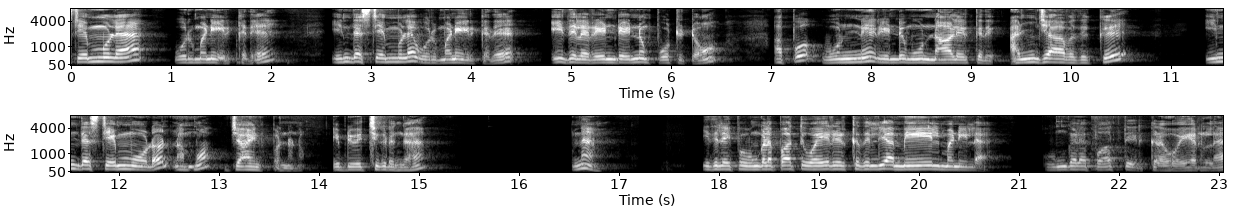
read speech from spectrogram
ஸ்டெம்மில் ஒரு மணி இருக்குது. இந்த ஸ்டெம்மில் ஒரு மணி இருக்குது. இதில் ரெண்டு எண்ணும் போட்டுட்டோம். அப்போது ஒன்று ரெண்டு மூணு நாலு இருக்குது. அஞ்சாவதுக்கு இந்த ஸ்டெம்மோட நம்ம ஜாயின் பண்ணணும். இப்படி வச்சுக்கிடுங்க. என்ன? இதில் இப்போ உங்களை பார்த்து ஒயர் இருக்குது இல்லையா? மேல் மணியில். உங்களை பார்த்து இருக்கிற ஒயரில்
